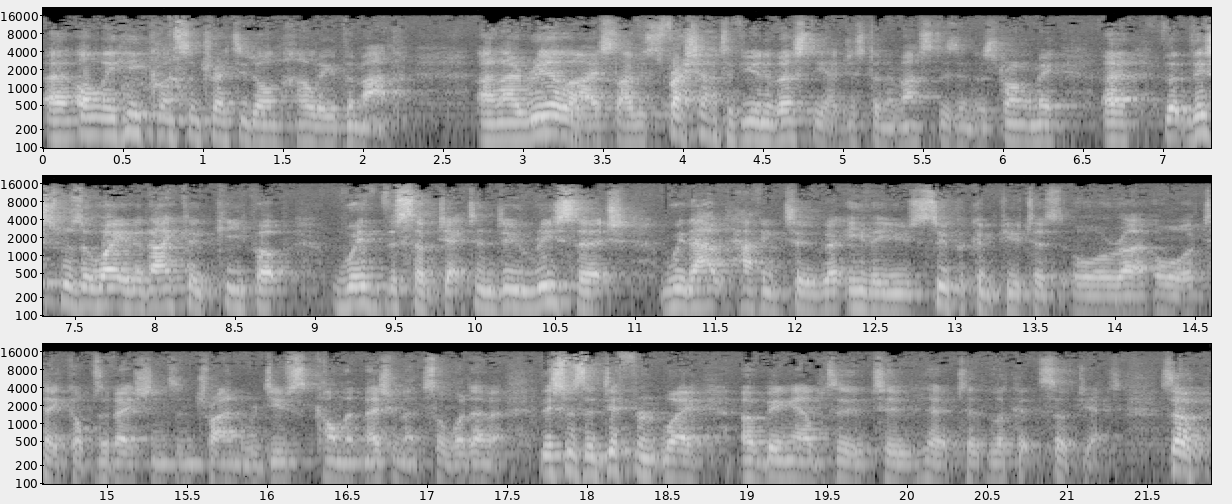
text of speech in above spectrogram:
uh, only he concentrated on Halley the man. And I realized I was fresh out of university, I'd just done a master's in astronomy, uh, that this was a way that I could keep up with the subject and do research without having to uh, either use supercomputers or, uh, or take observations and try and reduce comet measurements or whatever. This was a different way of being able to, to, uh, to look at subjects. So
